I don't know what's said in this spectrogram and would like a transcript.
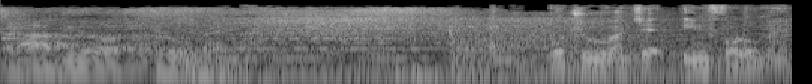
Rádio Lumen. Počúvate Infolumen.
